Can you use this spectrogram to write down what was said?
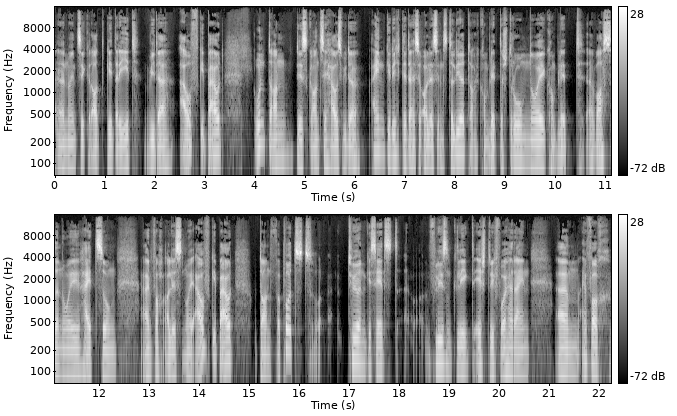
90 äh, Grad gedreht wieder aufgebaut und dann das ganze Haus wieder eingerichtet, also alles installiert, kompletter Strom neu, komplett äh, Wasser neu, Heizung, einfach alles neu aufgebaut, dann verputzt, Türen gesetzt, Fliesen gelegt, Estrich vorher rein, ähm, einfach,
